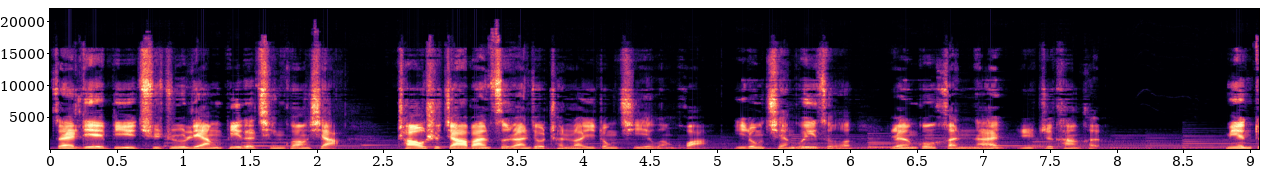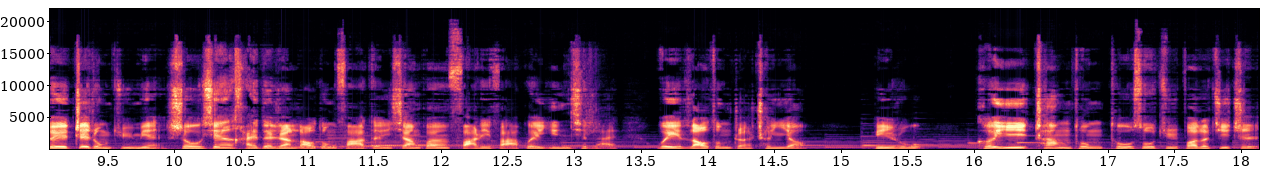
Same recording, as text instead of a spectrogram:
在劣币驱逐良币的情况下。超时加班自然就成了一种企业文化，一种潜规则，员工很难与之抗衡。面对这种局面，首先还得让劳动法等相关法律法规硬起来，为劳动者撑腰。比如，可以畅通投诉举报的机制，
